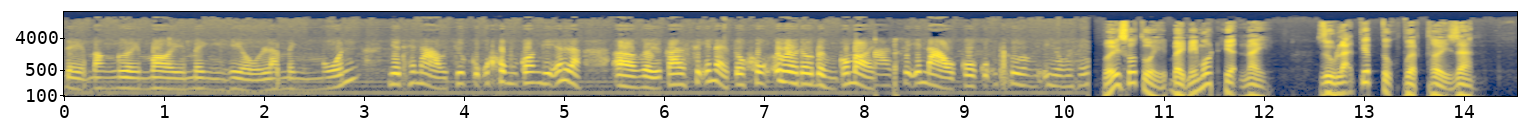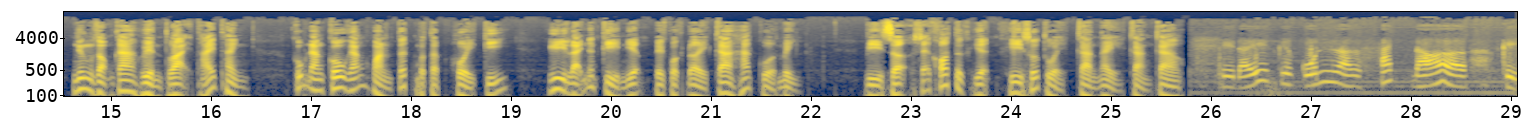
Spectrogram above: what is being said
để mà người mời mình hiểu là mình muốn như thế nào chứ cũng không có nghĩa là uh, người ca sĩ này tôi không ưa đâu đừng có mời ca sĩ nào cô cũng thương yêu hết. Với số tuổi 71 hiện nay, dù lại tiếp tục vượt thời gian, nhưng giọng ca huyền thoại Thái Thành cũng đang cố gắng hoàn tất một tập hồi ký ghi lại những kỷ niệm về cuộc đời ca hát của mình vì sợ sẽ khó thực hiện khi số tuổi càng ngày càng cao. Thì đấy cái cuốn uh, sách đó uh, kỷ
